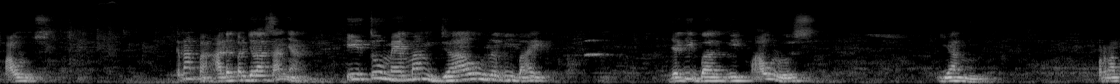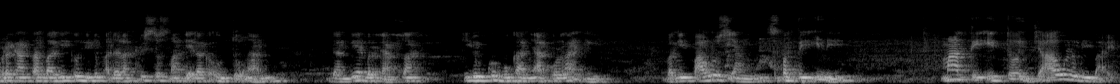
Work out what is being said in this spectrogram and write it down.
Paulus. Kenapa? Ada penjelasannya. Itu memang jauh lebih baik. Jadi bagi Paulus yang pernah berkata bagiku hidup adalah Kristus mati adalah keuntungan dan dia berkata hidupku bukannya aku lagi bagi Paulus yang seperti ini mati itu jauh lebih baik.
